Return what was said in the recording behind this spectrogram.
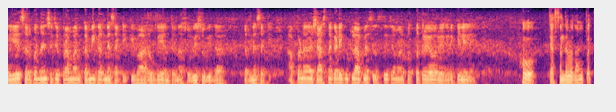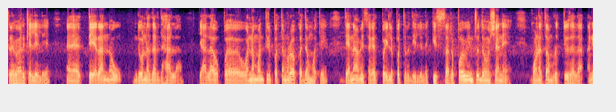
हे सर्पदंशाचे प्रमाण कमी करण्यासाठी किंवा आरोग्य यंत्रणा सोयी सुविधा करण्यासाठी आपण शासनाकडे कुठला आपल्या संस्थेच्या मार्फत पत्रव्यवहार वगैरे केलेले आहे? हो त्या संदर्भात आम्ही पत्रव्यवहार केलेले. तेरा नऊ दोन हजार दहाला याला प वनमंत्री पतंगराव कदम होते. त्यांना आम्ही सगळ्यात पहिलं पत्र दिलेलं की सर्पविंचू दंशाने कोणाचा मृत्यू झाला आणि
